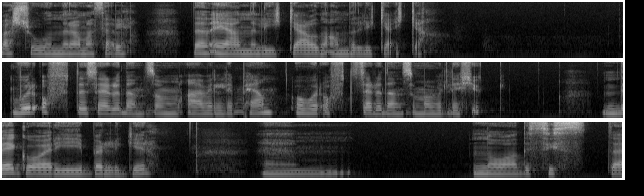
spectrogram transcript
versjoner av meg selv. Den ene liker jeg, og den andre liker jeg ikke. Hvor ofte ser du den som er veldig pen, og hvor ofte ser du den som er veldig tjukk? Det går i bølger. Um, nå det siste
